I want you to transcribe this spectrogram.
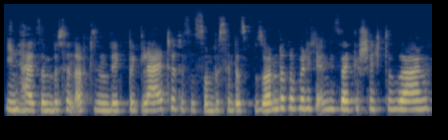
ihn halt so ein bisschen auf diesem Weg begleitet. Das ist so ein bisschen das Besondere, würde ich an dieser Geschichte sagen.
